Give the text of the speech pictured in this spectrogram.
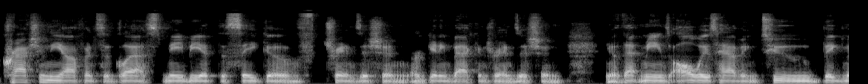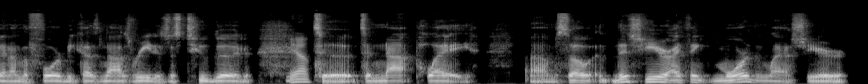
crashing the offensive glass maybe at the sake of transition or getting back in transition. You know, that means always having two big men on the floor because Naz Reid is just too good yeah. to to not play. Um, so this year, I think more than last year,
